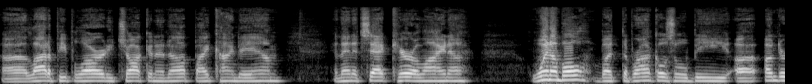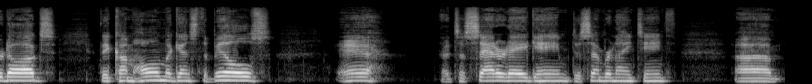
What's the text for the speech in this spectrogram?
Uh, a lot of people are already chalking it up. I kind of am. And then it's at Carolina. Winnable, but the Broncos will be uh, underdogs. They come home against the Bills. Eh, it's a Saturday game, December 19th. Um,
